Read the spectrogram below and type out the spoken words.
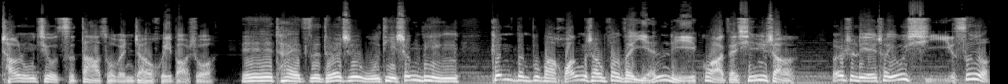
常荣就此大做文章回报说：“呃，太子得知武帝生病，根本不把皇上放在眼里，挂在心上，而是脸上有喜色。”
